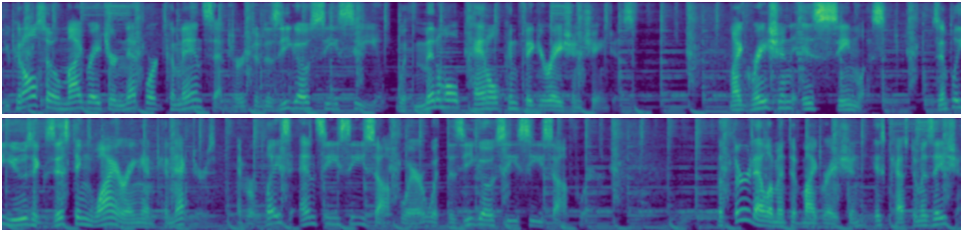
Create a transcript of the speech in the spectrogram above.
You can also migrate your network command center to Desigo CC with minimal panel configuration changes. Migration is seamless. Simply use existing wiring and connectors and replace NCC software with the Desigo CC software. The third element of migration is customization.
